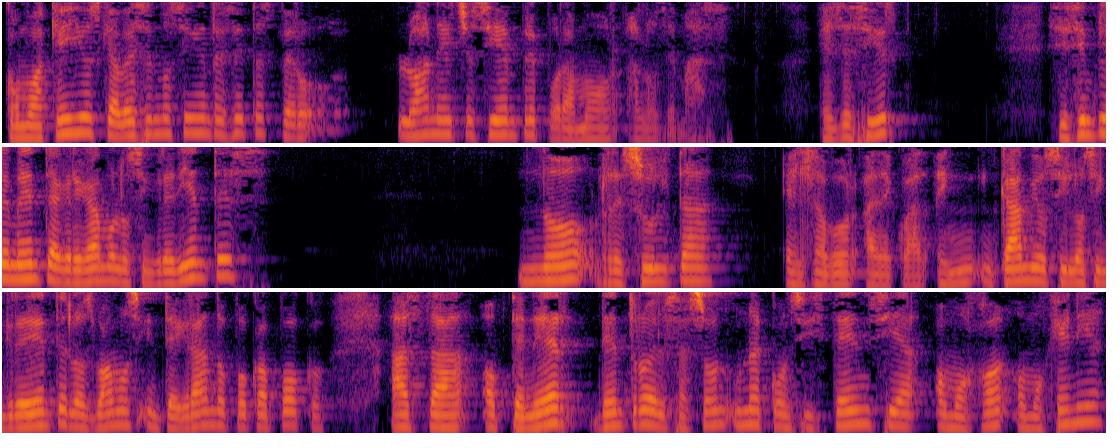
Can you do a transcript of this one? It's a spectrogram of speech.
como aquellos que a veces no siguen recetas, pero lo han hecho siempre por amor a los demás. Es decir, si simplemente agregamos los ingredientes, no resulta el sabor adecuado. En, cambio, si los ingredientes los vamos integrando poco a poco hasta obtener dentro del sazón una consistencia homogénea,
